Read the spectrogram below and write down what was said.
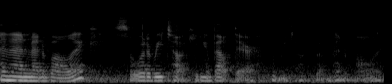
and then metabolic. So what are we talking about there when we talk about metabolic?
